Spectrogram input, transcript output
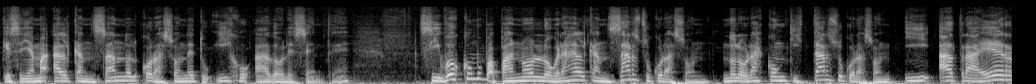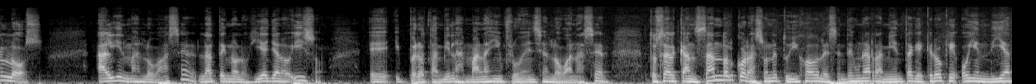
que se llama Alcanzando el corazón de tu hijo adolescente. Si vos como papá no lográs alcanzar su corazón, no lográs conquistar su corazón y atraerlos, alguien más lo va a hacer. La tecnología ya lo hizo. Eh, pero también las malas influencias lo van a hacer. Entonces, alcanzando el corazón de tu hijo adolescente es una herramienta que creo que hoy en día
